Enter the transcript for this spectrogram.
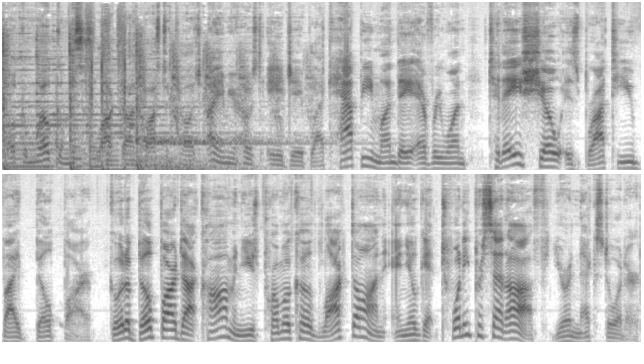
Welcome, welcome. This is Locked On Boston College. I am your host, AJ Black. Happy Monday, everyone. Today's show is brought to you by Built Bar. Go to builtbar.com and use promo code Locked On, and you'll get 20% off your next order.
